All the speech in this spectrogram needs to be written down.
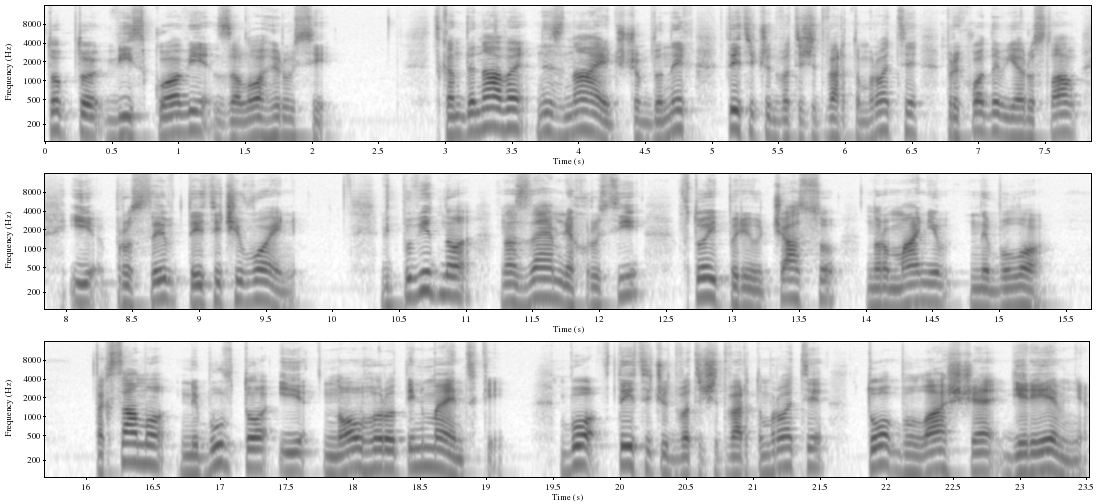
тобто військові залоги Русі. Скандинави не знають, щоб до них в 1024 році приходив Ярослав і просив тисячі воїнів. Відповідно, на землях Русі в той період часу норманів не було. Так само не був то і Новгород Ільменський, бо в 1024 році то була ще деревня.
